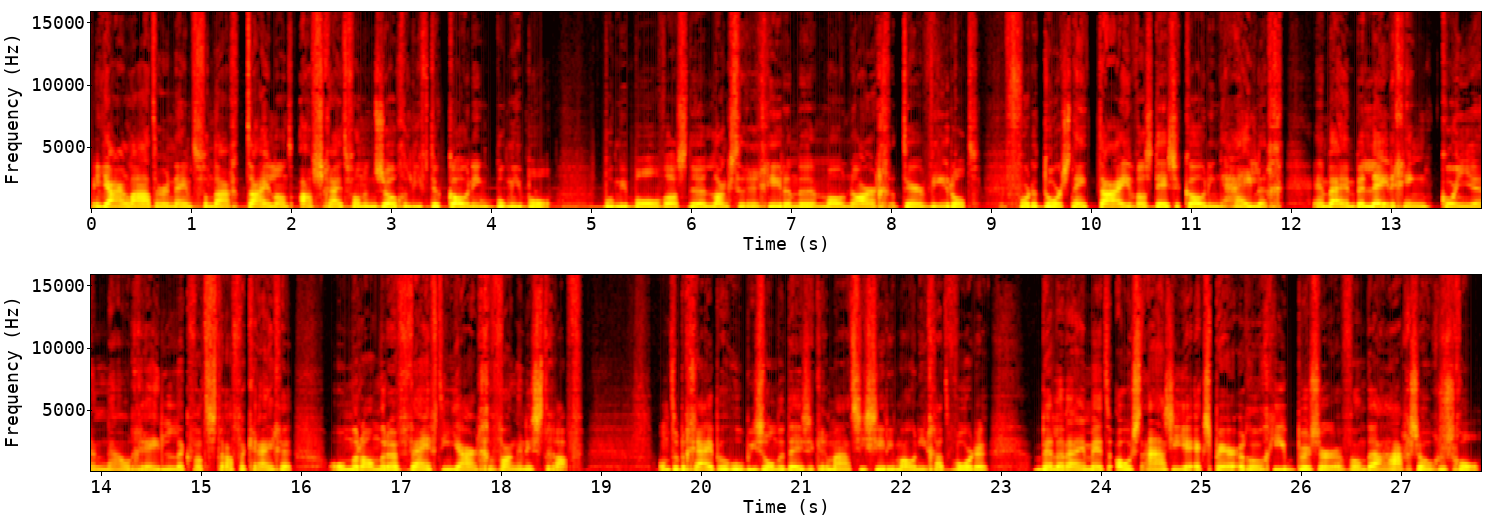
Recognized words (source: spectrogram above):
Een jaar later neemt vandaag Thailand afscheid van hun zo geliefde koning Bhumibol. Bhumibol was de langste regerende monarch ter wereld. Voor de doorsnee Thai was deze koning heilig. En bij een belediging kon je nou redelijk wat straffen krijgen. Onder andere 15 jaar gevangenisstraf. Om te begrijpen hoe bijzonder deze crematieceremonie gaat worden, bellen wij met Oost-Azië-expert Rogier Busser van de Haagse Hogeschool.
